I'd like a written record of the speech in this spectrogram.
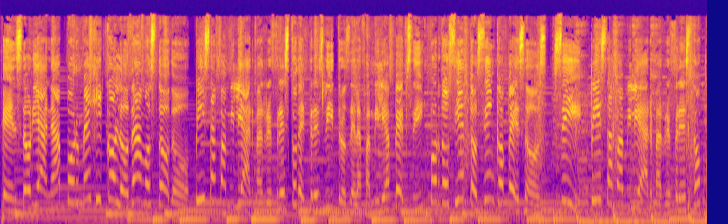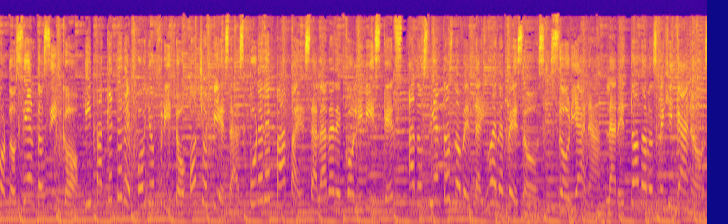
En Soriana, por México lo damos todo. Pizza familiar más refresco de 3 litros de la familia Pepsi por 205 pesos. Sí, pizza familiar más refresco por 205. Y paquete de pollo frito, 8 piezas, puré de papa, ensalada de col y biscuits a 299 pesos. Soriana, la de todos los mexicanos.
